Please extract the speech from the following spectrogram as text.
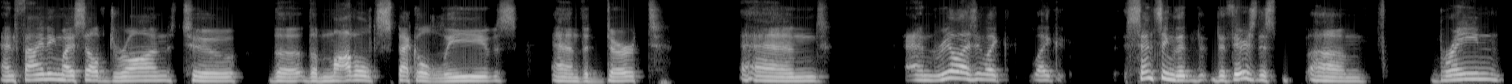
and finding myself drawn to the the mottled speckled leaves and the dirt, and and realizing like like sensing that that there's this um, brain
